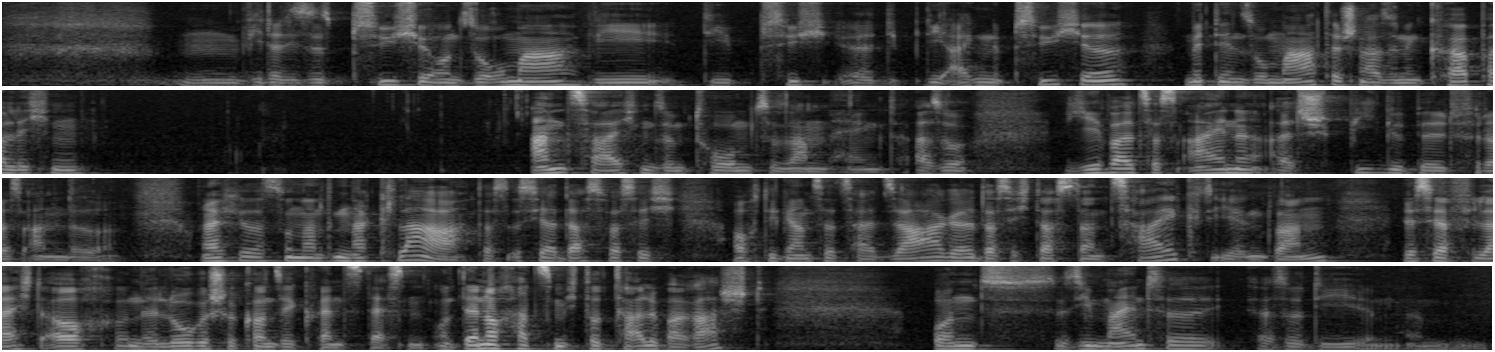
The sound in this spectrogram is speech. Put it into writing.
wieder dieses Psyche und Soma, wie die, Psych, äh, die, die eigene Psyche mit den somatischen, also den körperlichen Anzeichen, Symptomen zusammenhängt. Also jeweils das eine als Spiegelbild für das andere. Und da habe ich gesagt, so, na, na, klar, das ist ja das, was ich auch die ganze Zeit sage, dass sich das dann zeigt irgendwann, ist ja vielleicht auch eine logische Konsequenz dessen. Und dennoch hat es mich total überrascht. Und sie meinte, also die, ähm,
